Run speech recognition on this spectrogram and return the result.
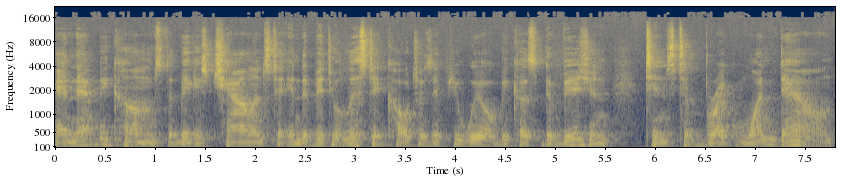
And that becomes the biggest challenge to individualistic cultures, if you will, because division tends to break one down,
